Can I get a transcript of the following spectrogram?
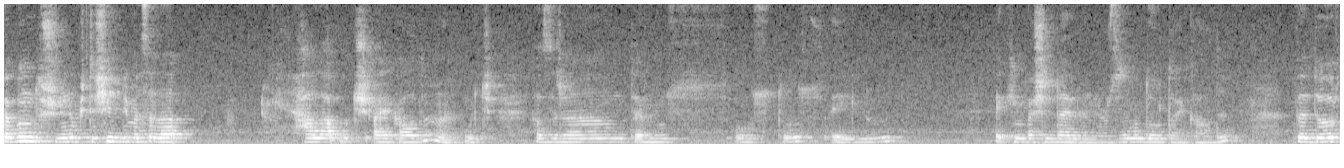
Ve bunu düşünüyorum. İşte şimdi mesela hala 3 ay kaldı mı? 3. Haziran, Temmuz, Ağustos, Eylül, Ekim başında evleniyoruz ama 4 ay kaldı. Ve 4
